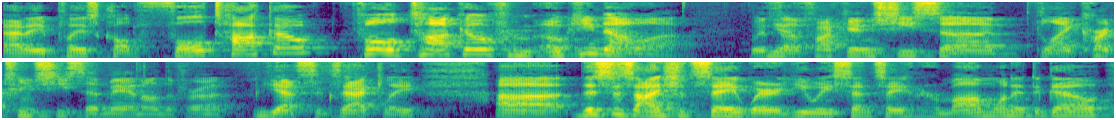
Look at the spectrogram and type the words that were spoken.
at a place called Full Taco. Full taco from Okinawa with a fucking Shisa, like cartoon Shisa man on the front. Yes, exactly. Uh, this is, I should say, where Yui Sensei and her mom wanted to go.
